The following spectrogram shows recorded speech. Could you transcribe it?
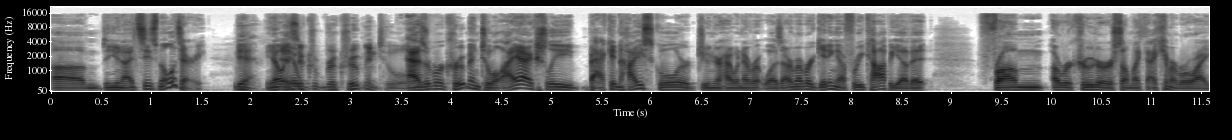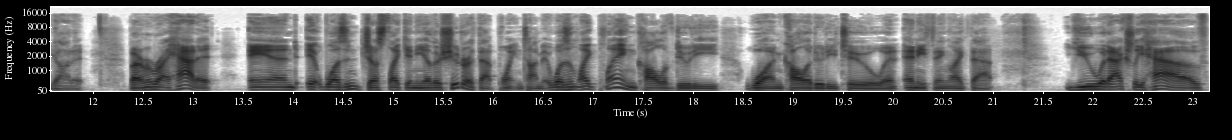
um, the United States military yeah, You know, as it- a recruitment tool. as a recruitment tool. I actually back in high school or junior high, whenever it was, I remember getting a free copy of it from a recruiter or something like that. I can't remember where I got it, but I remember I had it, and it wasn't just like any other shooter at that point in time. It wasn't like playing Call of Duty One, Call of Duty Two, and anything like that. You would actually have.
